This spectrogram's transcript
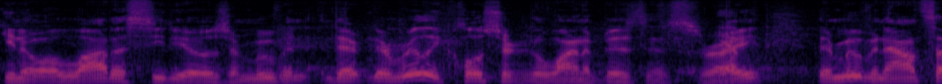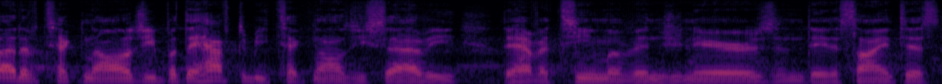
you know, a lot of CDOs are moving, they're, they're really closer to the line of business, right? Yep. They're moving outside of technology, but they have to be technology savvy. They have a team of engineers and data scientists,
